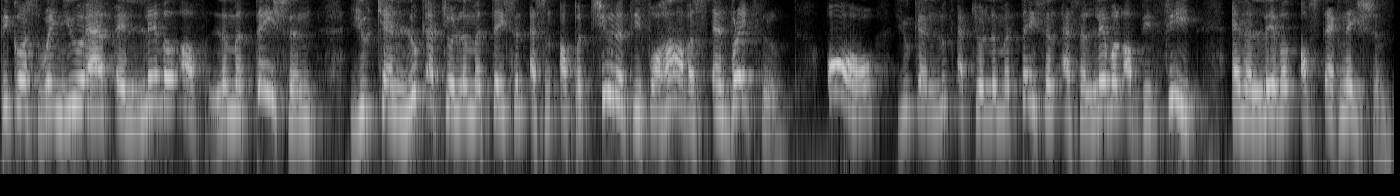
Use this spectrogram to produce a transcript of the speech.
Because when you have a level of limitation, you can look at your limitation as an opportunity for harvest and breakthrough. Or you can look at your limitation as a level of defeat and a level of stagnation.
